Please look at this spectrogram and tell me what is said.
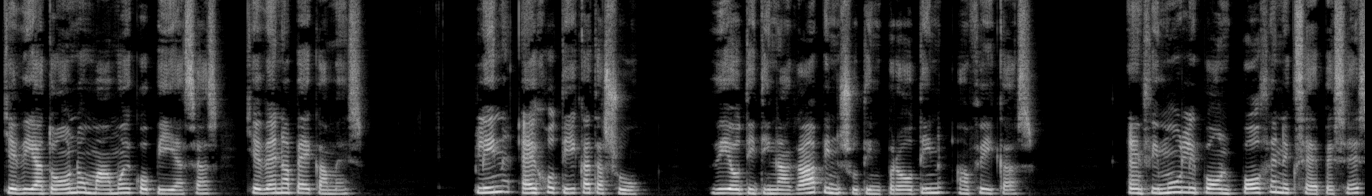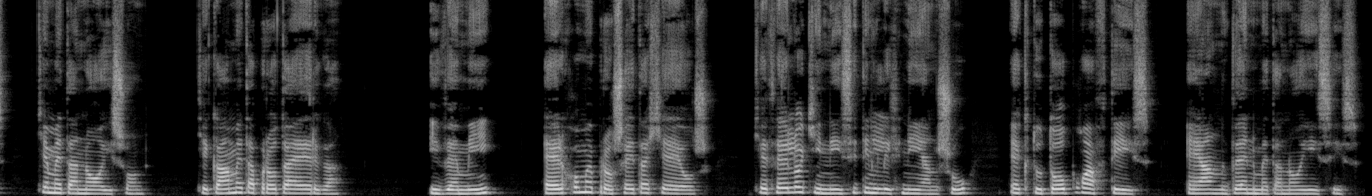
και δια το όνομά μου εκοπίασας και δεν απέκαμες. Πλην έχω τι κατά σου, διότι την αγάπην σου την πρώτην αφήκας. Ενθυμού λοιπόν πόθεν εξέπεσες και μετανόησον και κάμε τα πρώτα έργα. Ιδεμή έρχομαι προς έτα χέος και θέλω κινήσει την λιχνίαν σου εκ του τόπου αυτής, εάν δεν μετανοήσεις.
